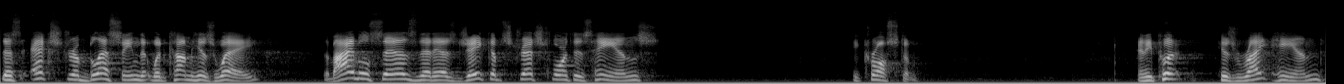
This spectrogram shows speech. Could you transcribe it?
this extra blessing that would come his way, the Bible says that as Jacob stretched forth his hands, he crossed them. And he put his right hand,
